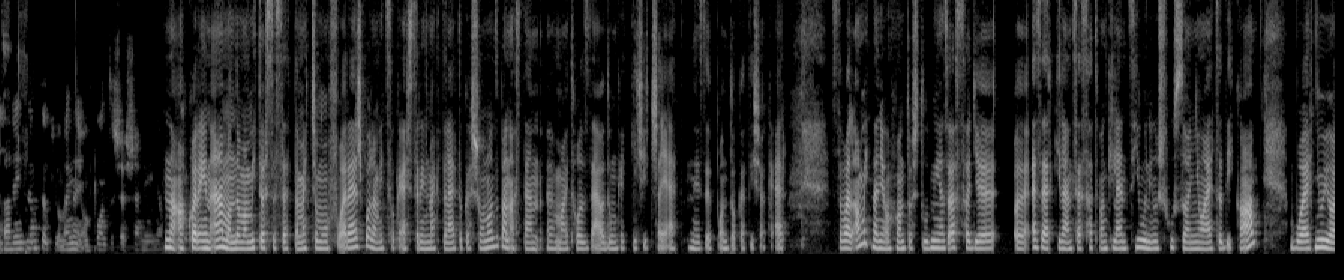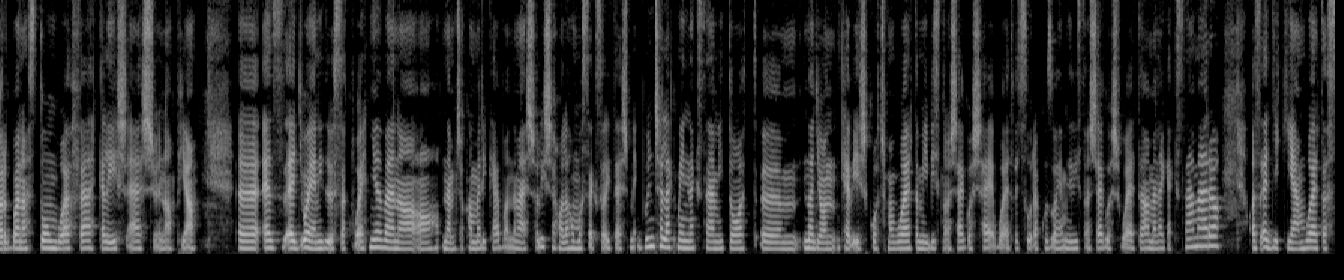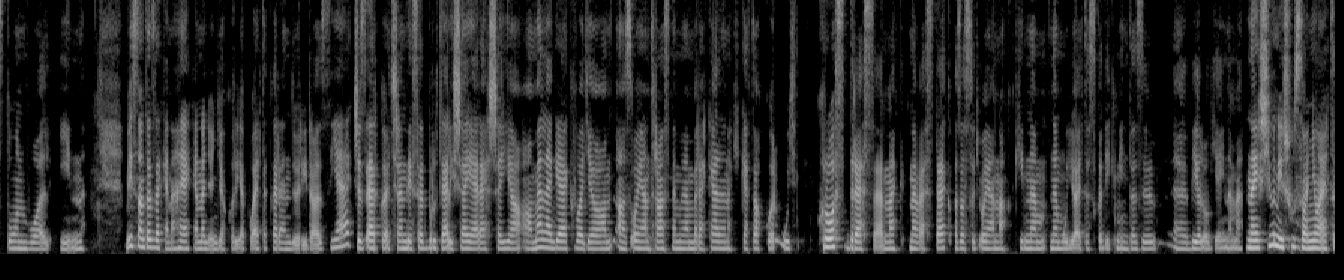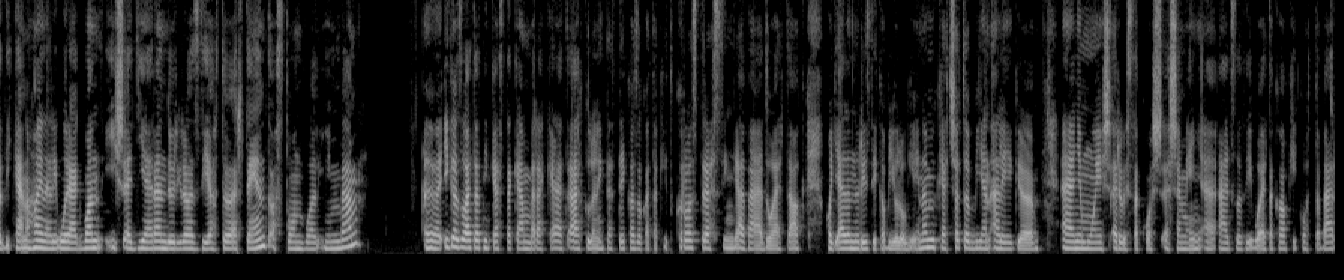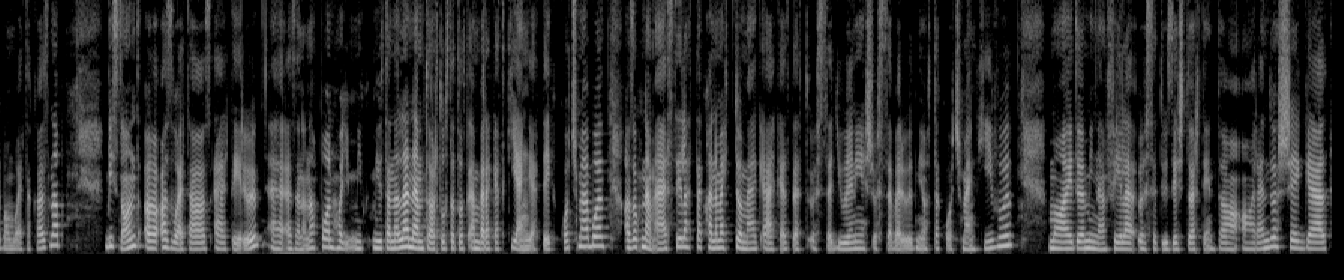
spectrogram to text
Szerintem tök jó, meg nagyon fontos esemény. Na, akkor én elmondom, amit összeszedtem egy csomó forrásból, amit szokás szerint megtaláltok a sónocban, aztán majd hozzáadunk egy kicsit saját nézőpontokat is akár. Szóval amit nagyon fontos tudni, az az, hogy 1969. június 28-a volt New Yorkban a Stonewall felkelés első napja. Ez egy olyan időszak volt nyilván, a, a, nem csak Amerikában, de máshol is, ahol a homoszexualitás még bűncselekménynek számított, nagyon kevés kocsma volt, ami biztonságos hely volt, vagy szórakozó ami biztonságos volt a melegek számára. Az egyik ilyen volt a Stonewall Inn. Viszont ezeken a helyeken nagyon gyakoriak voltak a rendőri razziák, és az erkölcsrendészet brutális eljárásai a melegek, vagy a, az olyan transznemű emberek ellen, akiket akkor úgy cross-dressernek neveztek, azaz, hogy olyannak, aki nem, nem úgy öltözködik, mint az ő biológiai neme. Na és június 28-án a hajnali órákban is egy ilyen rendőri razzia történt a Stonewall Inn-ben, igazoltatni kezdtek embereket, elkülönítették azokat, akit cross-dressinggel vádoltak, hogy ellenőrizzék a biológiai nemüket, stb. Ilyen elég elnyomó és erőszakos esemény áldozatai voltak, akik ott a bárban voltak aznap. Viszont az volt az eltérő e, ezen a napon, hogy mi, miután a le nem tartóztatott embereket kiengedték a kocsmából, azok nem elszélettek, hanem egy tömeg elkezdett összegyűlni és összeverődni ott a kocsmán kívül, majd mindenféle összetűzés történt a, a rendőrséggel,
